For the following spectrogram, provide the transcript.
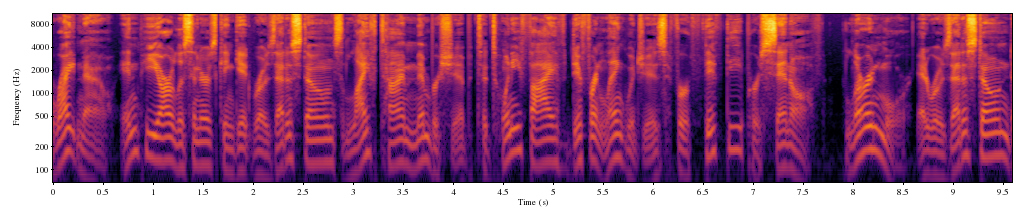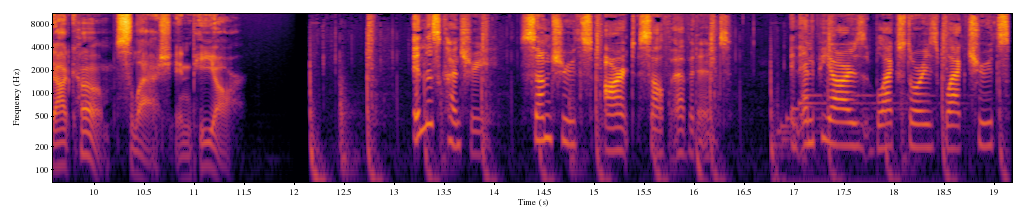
Right now, NPR listeners can get Rosetta Stone's lifetime membership to 25 different languages for 50% off. Learn more at rosettastone.com/npr. In this country, some truths aren't self-evident. In NPR's Black Stories, Black Truths,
